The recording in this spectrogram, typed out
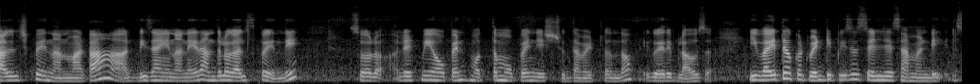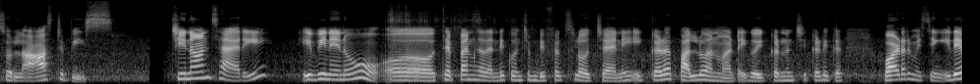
కలిసిపోయింది అనమాట డిజైన్ అనేది అందులో కలిసిపోయింది. సో లెట్ మీ ఓపెన్ మొత్తం ఓపెన్ చేసి చూద్దాం ఎట్లుందో. ఇగో ఇది బ్లౌజ్ ఇవైతే ఒక ట్వంటీ పీసెస్ సెల్ చేసామండి so last piece chinon sari ఇవి నేను చెప్పాను కదండి కొంచెం డిఫెక్ట్స్లో వచ్చాయని. ఇక్కడ పళ్ళు అనమాట ఇగో ఇక్కడ నుంచి ఇక్కడ ఇక్కడ. బార్డర్ మిస్సింగ్ ఇదే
